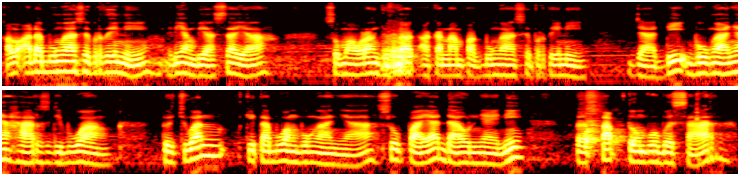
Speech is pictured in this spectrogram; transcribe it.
Kalau ada bunga seperti ini, ini yang biasa ya. Semua orang juga akan nampak bunga seperti ini. Jadi bunganya harus dibuang. Tujuan kita buang bunganya supaya daunnya ini tetap tumbuh besar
